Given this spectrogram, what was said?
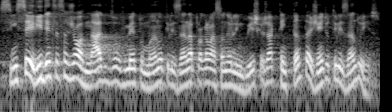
se inserir dentro dessa jornada de desenvolvimento humano utilizando a programação neurolinguística, já que tem tanta gente utilizando isso.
